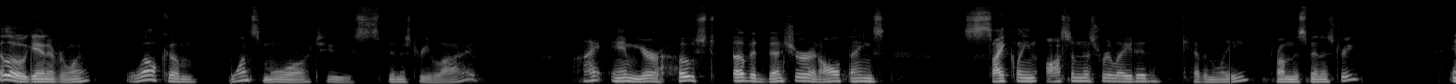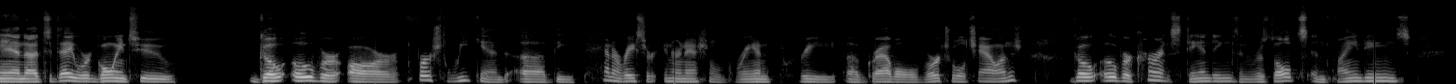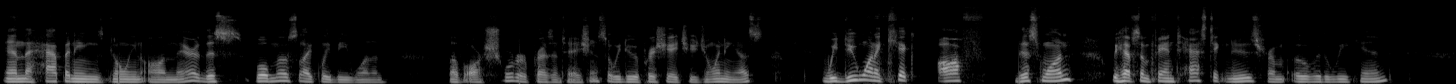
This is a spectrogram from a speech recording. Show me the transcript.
Hello again, everyone. Welcome once more to Spinistry Live. I am your host of adventure and all things cycling awesomeness related, Kevin Lee from Spinistry. And uh, today we're going to go over our first weekend of the Panaracer International Grand Prix of Gravel Virtual Challenge, go over current standings and results and findings and the happenings going on there. This will most likely be one of our shorter presentations, so we do appreciate you joining us. We do want to kick off this one. We have some fantastic news from over the weekend.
